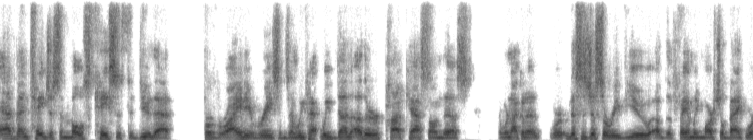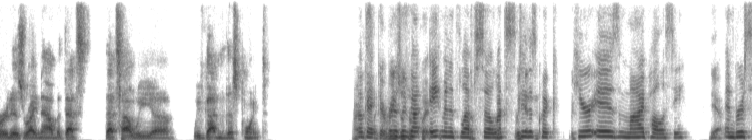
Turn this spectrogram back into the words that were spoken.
advantageous in most cases to do that for a variety of reasons, and we've had we've done other podcasts on this. And we're not going to. We're this is just a review of the Family Marshall Bank where it is right now, but that's that's how we uh, we've gotten to this point. All right, let's Okay, Bruce, we've got quick. eight minutes left, Let's- so we- let's we do this quick. can- Here is my policy. Yeah. And Bruce,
